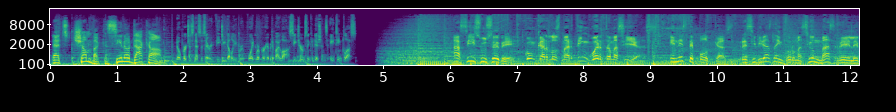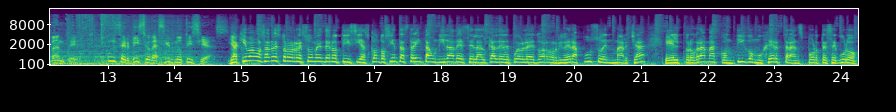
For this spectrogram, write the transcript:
That's chumbacasino.com. No purchase necessary. BGW. Void were prohibited by law. See terms and conditions. 18 plus. Así sucede con Carlos Martín Huerta Macías. En este podcast recibirás la información más relevante. Un servicio de Asir Noticias. Y aquí vamos a nuestro resumen de noticias. Con 230 unidades, el alcalde de Puebla, Eduardo Rivera, puso en marcha el programa Contigo Mujer Transporte Seguro.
